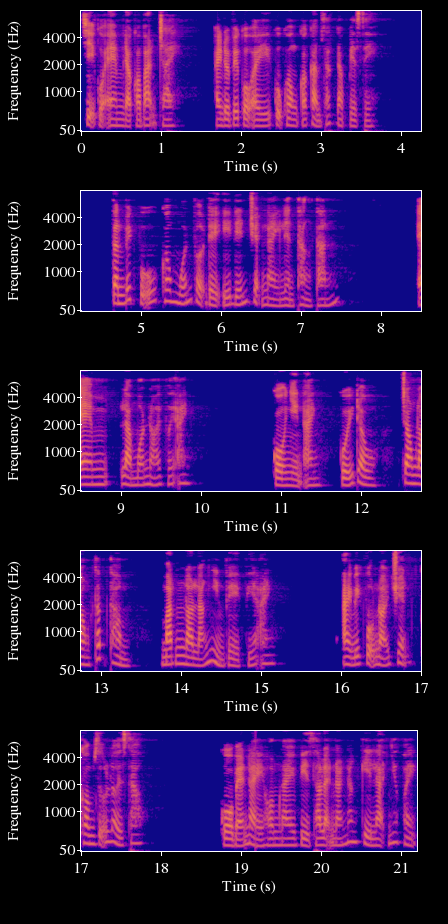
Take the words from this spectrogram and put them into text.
Chị của em đã có bạn trai, anh đối với cô ấy cũng không có cảm giác đặc biệt gì. Tần Bích Vũ không muốn vợ để ý đến chuyện này liền thẳng thắn. Em là muốn nói với anh. Cô nhìn anh, cúi đầu, trong lòng thấp thầm, mắt lo lắng nhìn về phía anh. Anh Bích Vũ nói chuyện không giữ lời sao? Cô bé này hôm nay vì sao lại nói năng kỳ lạ như vậy?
